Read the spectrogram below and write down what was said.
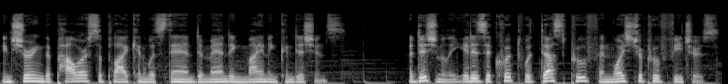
ensuring the power supply can withstand demanding mining conditions. Additionally, it is equipped with dust-proof and moisture-proof features,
